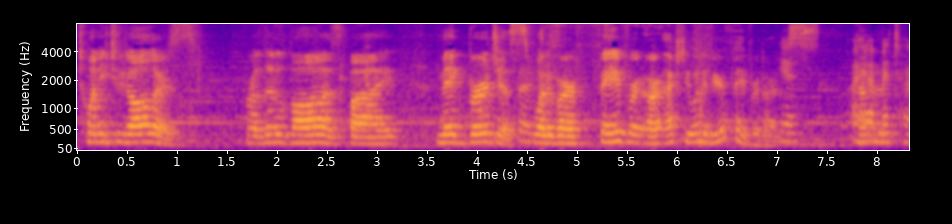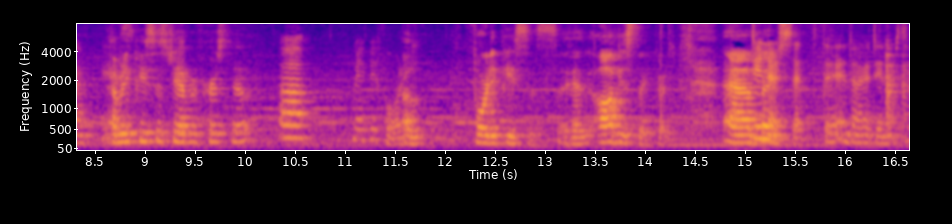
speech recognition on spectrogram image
$22 for a little vase by Meg Burgess, one of our favorite, or actually one of your favorite artists. Yes, I How- have met her. How many pieces do you have of hers now? Uh, maybe 40. Uh, 40 pieces, obviously good. Uh, dinner set, the entire dinner set.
